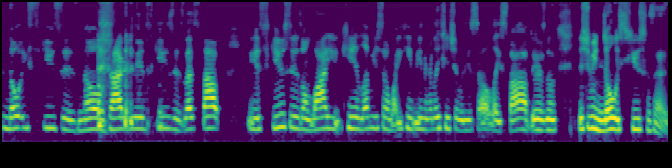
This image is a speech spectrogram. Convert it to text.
no excuses. No, tired of the excuses. Let's stop the excuses on why you can't love yourself, why you can't be in a relationship with yourself. Like stop. There's no there should be no excuse for that.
